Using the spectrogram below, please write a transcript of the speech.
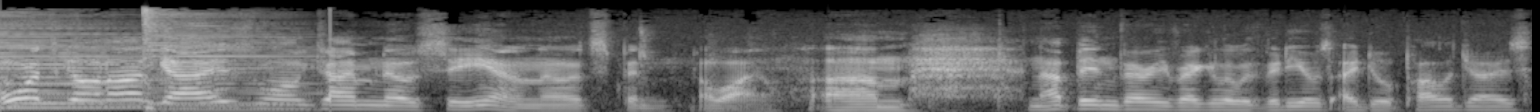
What's going on guys? Long time no see. I don't know, it's been a while. Um, not been very regular with videos. I do apologize.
